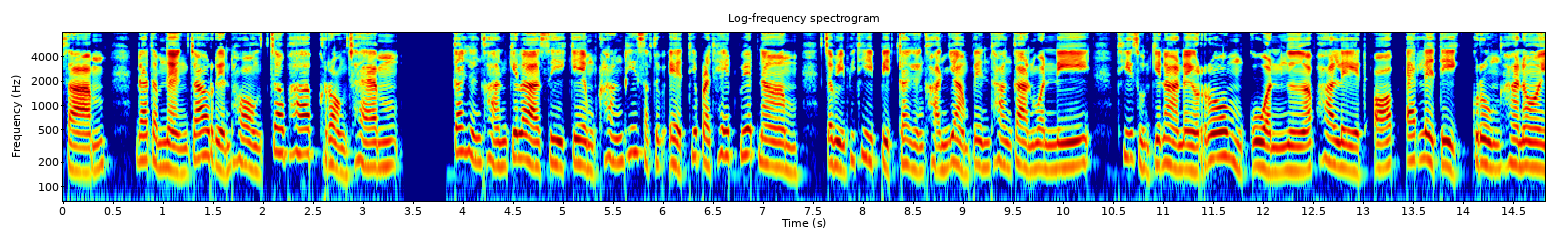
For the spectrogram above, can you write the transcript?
2023 ได้ตำแหน่งเจ้าเหรียญทองเจ้าภาพครองแชมป์ การแข่งขันกีฬาซีเกมส์ครั้งที่ 31 ที่ประเทศเวียดนาม จะมีพิธีปิดการแข่งขันอย่างเป็นทางการวันนี้ ที่ศูนย์กีฬาในร่มกวนเงือ Palace of Athletics กรุงฮานอย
